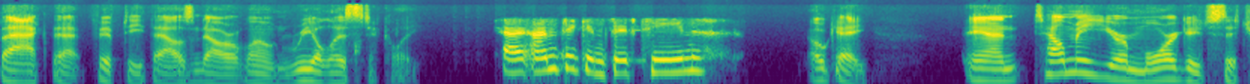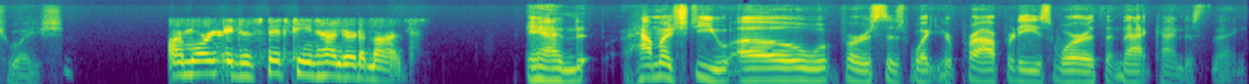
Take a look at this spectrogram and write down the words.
back that $50,000 loan realistically? I'm thinking 15. Okay. And tell me your mortgage situation. our mortgage is fifteen hundred a month. And how much do you owe versus what your property's worth and that kind of thing?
